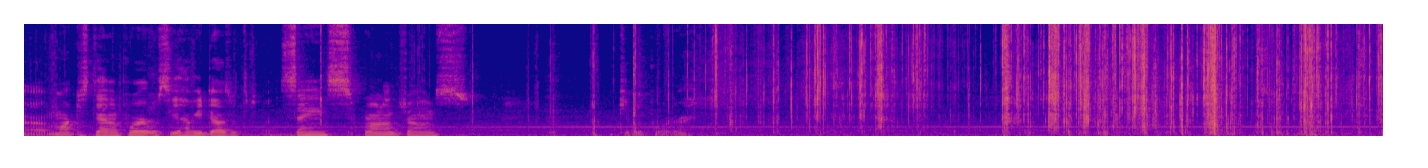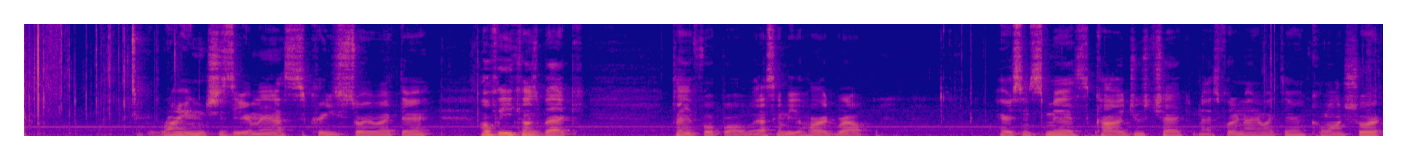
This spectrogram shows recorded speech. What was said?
Uh, Marcus Davenport, we'll see how he does with Saints. Ronald Jones, Kid Reporter. Ryan Shazier, man, that's a crazy story right there. Hopefully he comes back playing football, but that's gonna be a hard route. Harrison Smith, Kyle Juszczyk, nice 49 right there. Kawann Short,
